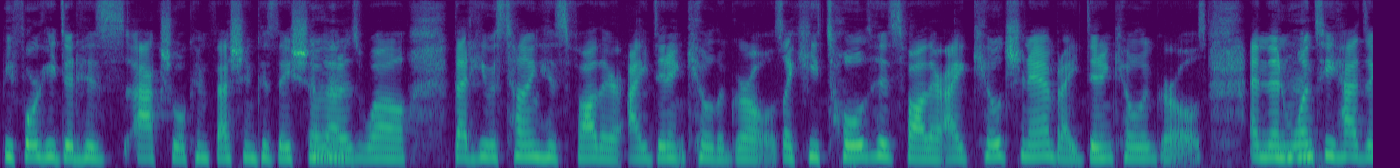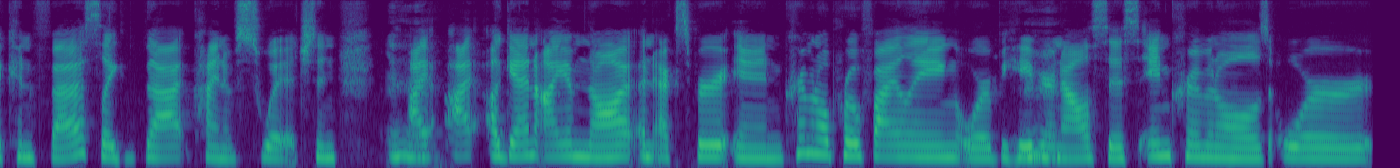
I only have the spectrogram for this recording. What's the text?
before he did his actual confession because they show that Mhm. as well that he was telling his father i didn't kill the girls like he told his father i killed shanann but i didn't kill the girls and then Mhm. once he had to confess like that kind of switched and Mhm. I, I again i am not an expert in criminal profiling or behavior Mhm. analysis in criminals or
